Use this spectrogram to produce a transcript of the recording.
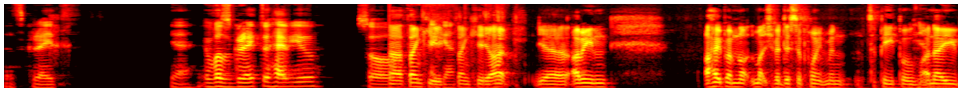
That's great. Yeah, it was great to have you. So uh, thank you, again. thank you. I, yeah, I mean, I hope I'm not much of a disappointment to people. Yeah. I know you,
